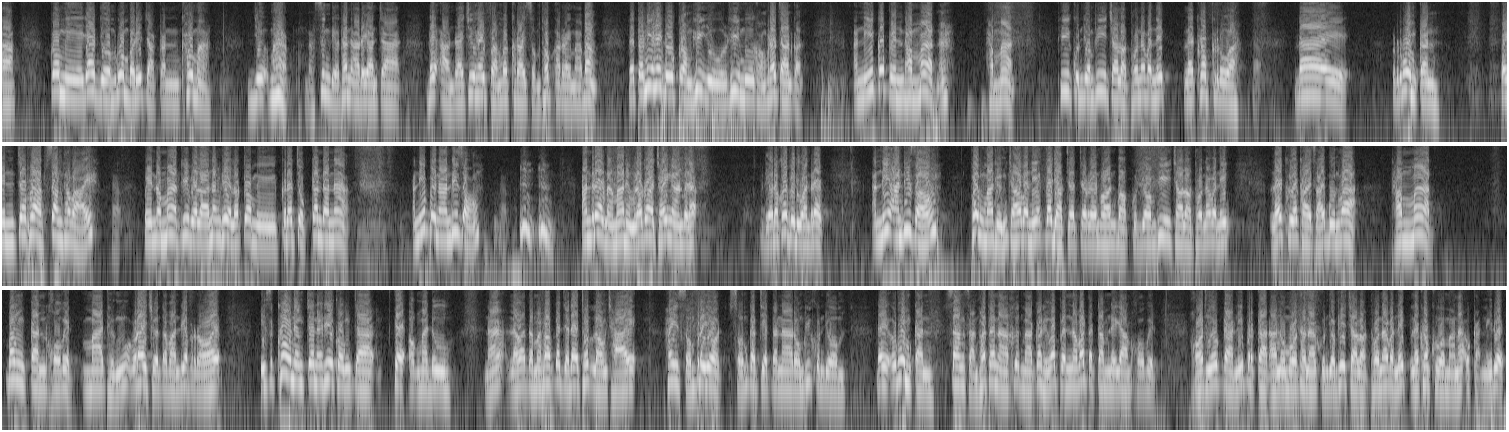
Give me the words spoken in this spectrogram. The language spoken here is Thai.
ก็มีญาติโยมร่วมบริจาคกกันเข้ามาเยอะมากนะซึ่งเดี๋ยวท่านอารยันจะได้อ่านรายชื่อให้ฟังว่าใครสมทบอะไรมาบ้าง แต่ตอนนี้ให้ดูกล่องที่อยู่ที่มือของพระอาจารย์ก่อน อันนี้ก็เป็นธรรมาสนะธรรมาสที่คุณโยมพี่ชาลอตโทนวันนิกและครอบครัวครับได้ร่วมกันเป็นเจ้าภาพสร้างถวายครับเป็นธรรมาสที่เวลานั่งเทศน์แล้วก็มีกระจกกั้นด้านหน้า อันนี้เป็นอันที่สองครับ อันแรกนะมาถึงแล้วก็ใช้งานไปแล้ว เดี๋ยวเราก็ไปดูอันแรก อันนี้อันที่สองเพิ่งมาถึงเช้าวันนี้ก็อยากจะเจริญพรบอกคุณโยมพี่ชาวเหล่าทนนะวันนี้ และเครือข่ายสายบุญว่าธรรมาสป้องกันโควิดมาถึงไร่เชิญตะวันเรียบร้อย อีกสักครู่หนึ่งเจ้าหน้าที่คงจะแกะออกมาดูนะ แล้วธรรมภาพก็จะได้ทดลองใช้ให้สมประโยชน์ สมกับเจตนารมณ์ที่คุณโยม ได้ร่วมกันสร้างสรรค์พัฒนาขึ้นมา ก็ถือว่าเป็นนวัตกรรมในยามโควิด ขอถือโอกาสนี้ประกาศอนุโมทนาคุณยมพี่ชาลอตโทนาวันนิกและครอบครัวมาณโอกาสนี้ด้วย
